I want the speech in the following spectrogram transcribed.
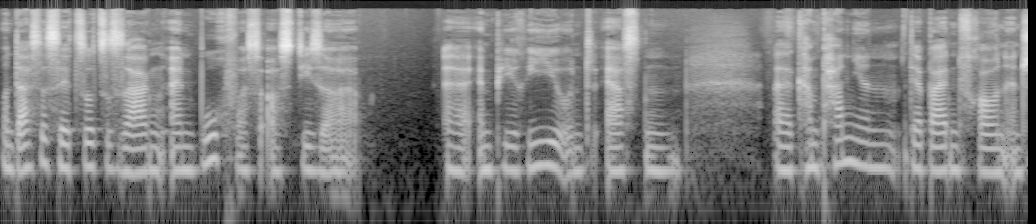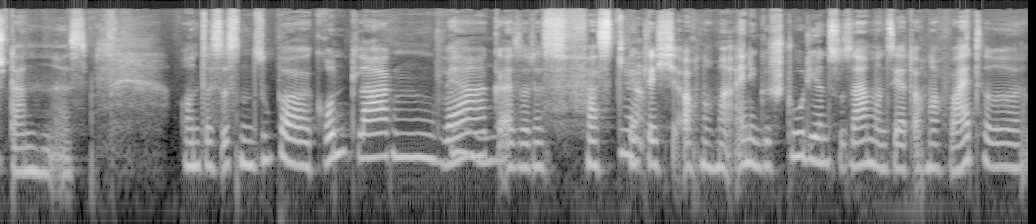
Und das ist jetzt sozusagen ein Buch, was aus dieser äh, Empirie und ersten äh, Kampagnen der beiden Frauen entstanden ist. Und das ist ein super Grundlagenwerk, also das fasst Ja. wirklich auch noch mal einige Studien zusammen und sie hat auch noch weitere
